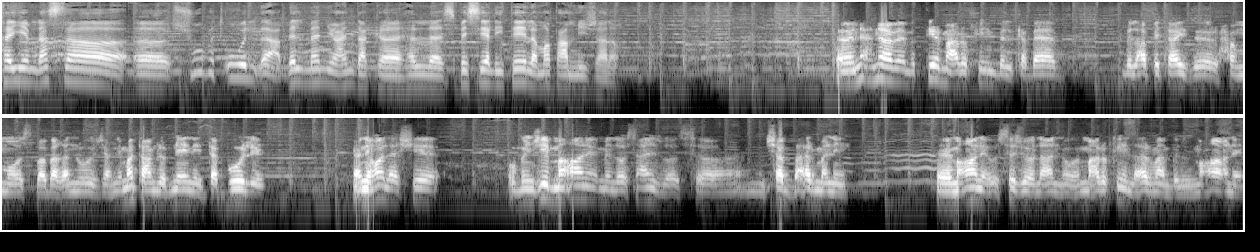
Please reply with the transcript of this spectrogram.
خي منسى آه، شو بتقول بالمنيو عندك آه، هال speciality لمطعم ميجانا؟ آه، نحن كثير معروفين بالكباب بال appetizer حمص بابا غنوج يعني مطعم لبناني تبولي يعني هول الاشياء وبنجيب مقانق من لوس أنجلوس من شاب أرمني. مقانق وسجق لأنه معروفين الارمن بالمقانق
